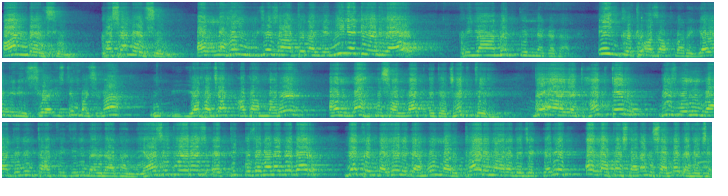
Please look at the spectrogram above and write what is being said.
And olsun, kasem olsun. Allah'ın yüce zatına yemin ediyor ya. Kıyamet gününe kadar en kötü azapları Yahudinin, Siyonistin başına yapacak adamları Allah musallat edecektir. Bu ayet haktır. Biz bunun vaadinin tahkikini Mevla'dan niyaz ediyoruz. Ettik bu zamana kadar. Yakında yeniden bunları tarumar edecekleri Allah başlarına musallat edecek.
